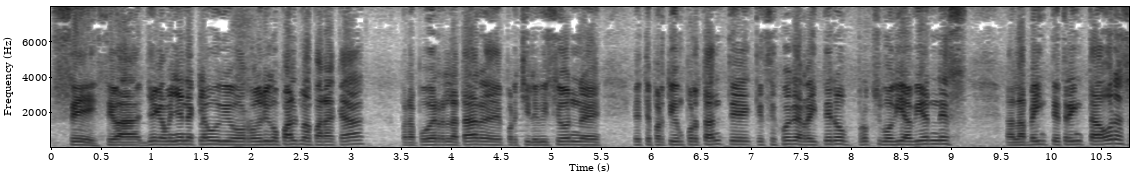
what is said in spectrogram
Sí, se va, llega mañana Claudio Rodrigo Palma para acá para poder relatar eh, por Chilevisión eh, este partido importante que se juega, reitero, próximo día viernes a las 20-30 horas.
